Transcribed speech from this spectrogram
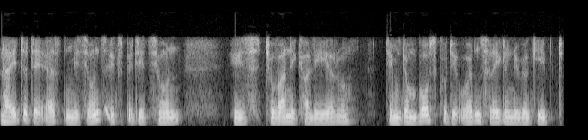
Leiter der ersten Missionsexpedition ist Giovanni Caliero, dem Don Bosco die Ordensregeln übergibt,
